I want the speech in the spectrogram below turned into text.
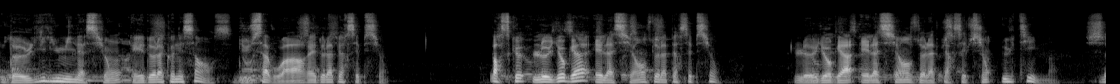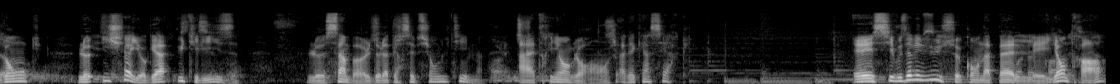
de l'illumination et de la connaissance, du savoir et de la perception. Parce que le yoga est la science de la perception. Le yoga est la science de la perception ultime. Donc, le Isha Yoga utilise le symbole de la perception ultime, un triangle orange avec un cercle. Et si vous avez vu ce qu'on appelle les yantras,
